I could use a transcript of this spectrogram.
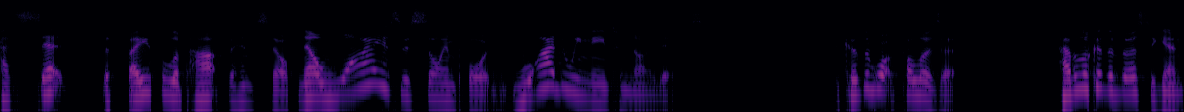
has set the faithful apart for Himself. Now, why is this so important? Why do we need to know this? Because of what follows it. Have a look at the verse again.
